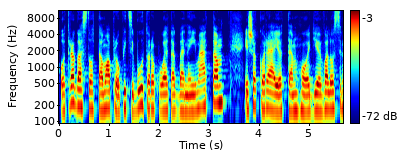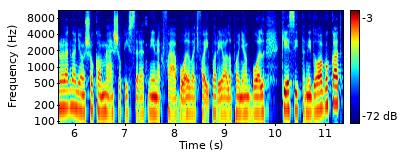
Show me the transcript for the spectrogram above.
ott ragasztottam, apró pici bútorok voltak benne, imádtam, és akkor rájöttem, hogy valószínűleg nagyon sokan mások is szeretnének fából vagy faipari alapanyagból készíteni dolgokat,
